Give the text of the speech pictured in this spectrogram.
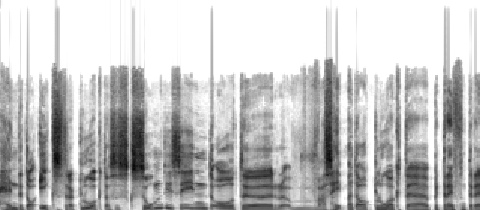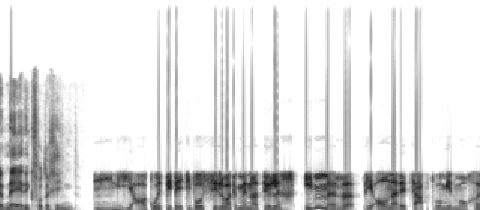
Haben ihr da extra geschaut, dass es gesunde sind? Oder was hat man da geschaut äh, betreffend der Ernährung der Kinder? Ja, gut, bei Betty Bossi schauen wir natürlich immer bei allen Rezepten, die wir machen,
